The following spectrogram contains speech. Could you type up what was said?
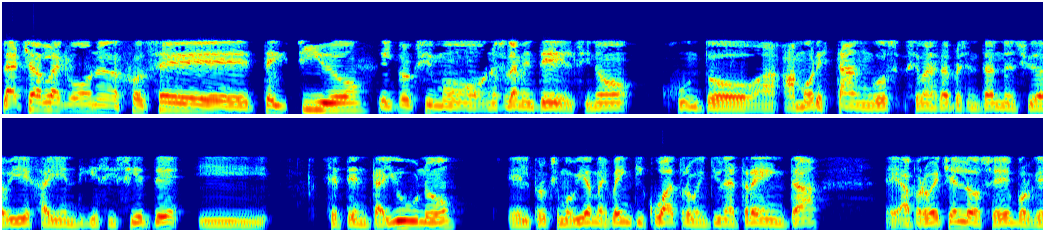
La charla con eh, José Teitido, el próximo, no solamente él, sino junto a Amores Tangos, se van a estar presentando en Ciudad Vieja y en 17 y 71, el próximo viernes 24, 21 a 30. Eh, aprovechenlos, eh, porque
